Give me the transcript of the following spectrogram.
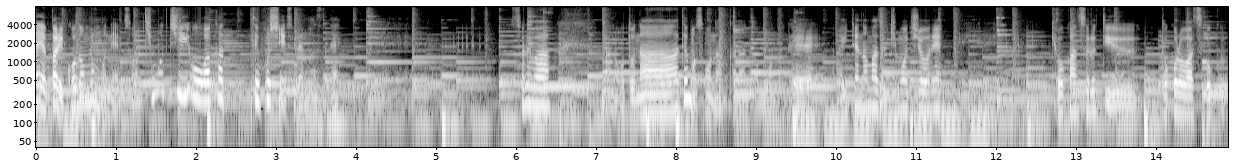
ただやっぱり子供もねその気持ちを分かってほしいですねまずね、えー、それはあの大人でもそうなんかなと思うので相手のまず気持ちをね、えー、共感するっていうところはすごく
